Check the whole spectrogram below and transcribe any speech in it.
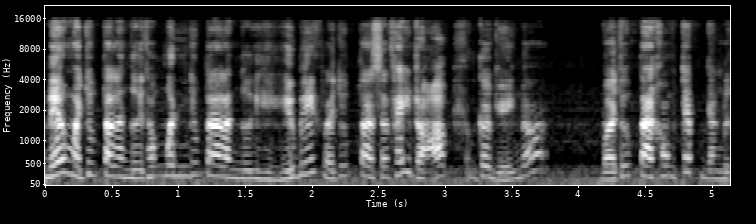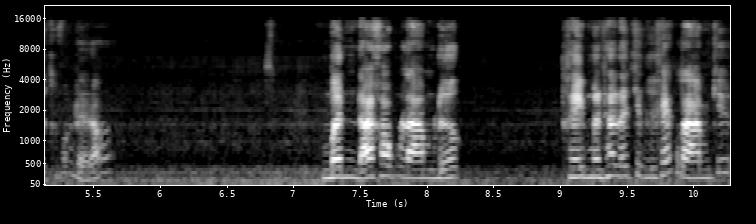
Nếu mà chúng ta là người thông minh, chúng ta là người hiểu biết là chúng ta sẽ thấy rõ câu chuyện đó. Và chúng ta không chấp nhận được cái vấn đề đó. Mình đã không làm được, thì mình hãy để cho người khác làm chứ.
